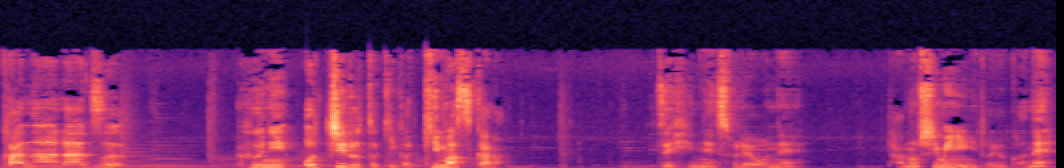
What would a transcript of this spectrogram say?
必ず腑に落ちる時が来ますから。ぜひねそれをね楽しみにというかね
